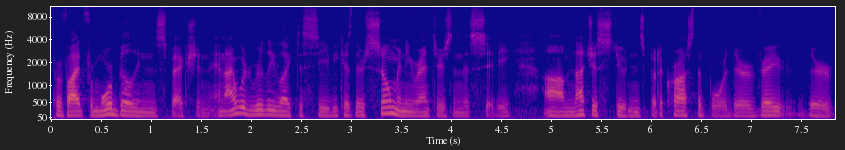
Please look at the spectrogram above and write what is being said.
provide for more building inspection. And I would really like to see because there's so many renters in this city, um, not just students but across the board. There are very there.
